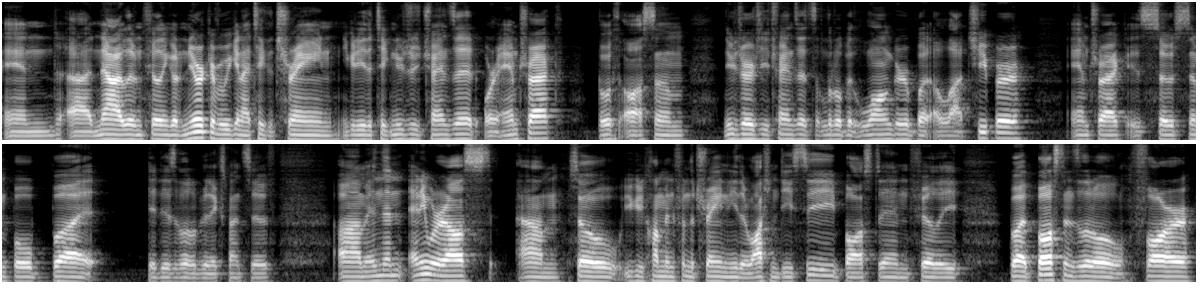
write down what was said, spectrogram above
and uh, now I live in Philly and go to New York every weekend. I take the train. You could either take New Jersey Transit or Amtrak, both awesome. New Jersey Transit's a little bit longer but a lot cheaper. Amtrak is so simple, but it is a little bit expensive. Um, and then anywhere else, um, so you could come in from the train either Washington D.C., Boston, Philly, but Boston's a little far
